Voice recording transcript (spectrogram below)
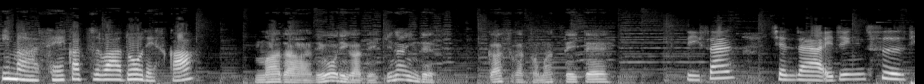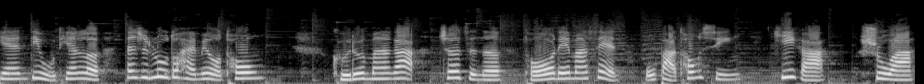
今生活はどうですか？まだ料理ができないんです。ガスが止まっていて。第三，現在啊已经四天第五天了，但是路都还没有通。車が車子呢通れません，无法通行。木が树啊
